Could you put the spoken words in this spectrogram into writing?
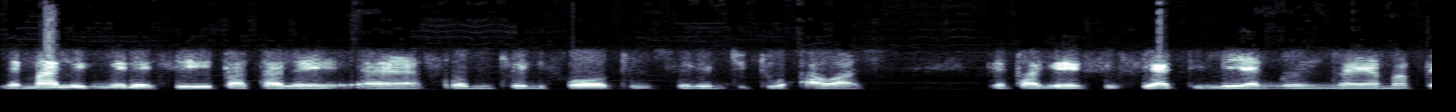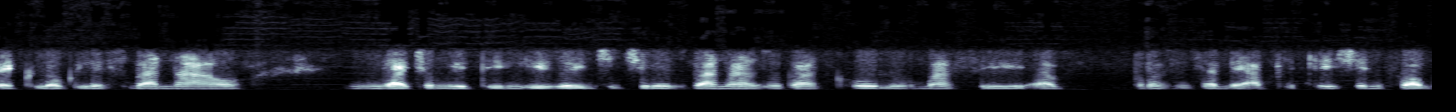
le mali kumele siyibhadale uh, from 24 to 72 hours. Kepha-ke sisiyadileya ngenxa yama-backlog lesiba nawo ngingatsho ngithi ngizo iintshitshilo eziba nazo kakhulu masi uh, processa le application form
